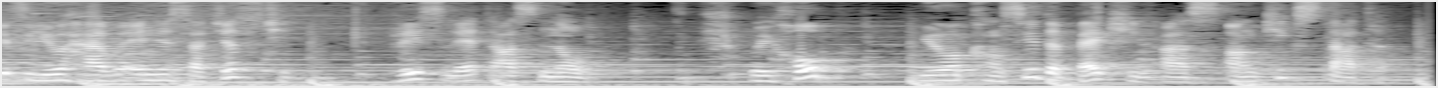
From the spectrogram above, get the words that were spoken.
If you have any suggestion, please let us know. We hope you will consider backing us on Kickstarter.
